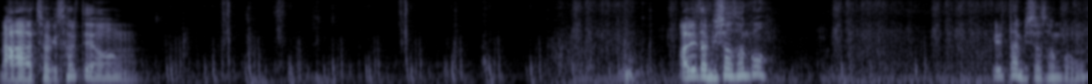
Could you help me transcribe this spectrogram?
아 저기 설대형. 아 일단 미션 성공. 일단 미션 성공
